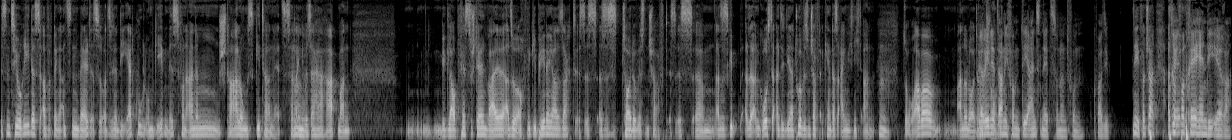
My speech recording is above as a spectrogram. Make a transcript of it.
ist eine Theorie, dass auf der ganzen Welt, also also die Erdkugel umgeben ist von einem Strahlungsgitternetz. Das hat ein gewisser Herr Hartmann mm, geglaubt festzustellen, weil also auch Wikipedia ja sagt, es ist also es ist Pseudowissenschaft. Es ist ähm, also es gibt also ein große also die Naturwissenschaft erkennt das eigentlich nicht an. So, aber andere Leute Wir halt reden schon. jetzt auch nicht vom D1-Netz, sondern von quasi nee, von Schein. Also Prä- von Prä-Handy-Ära.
